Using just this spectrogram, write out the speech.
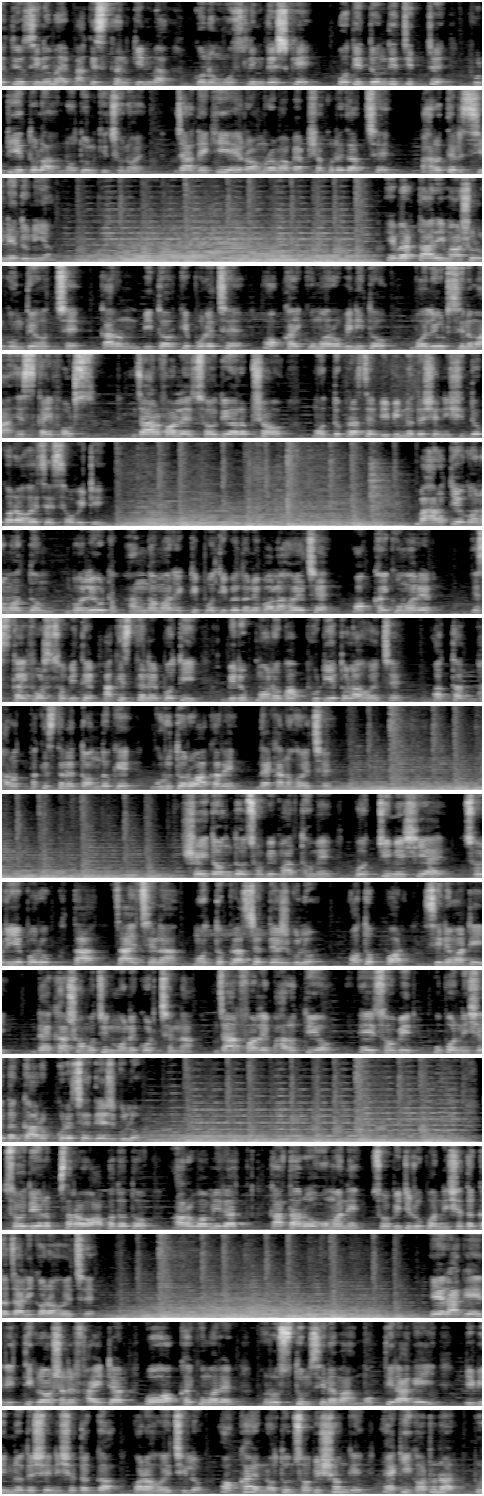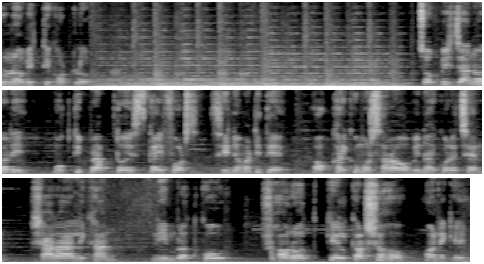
ভারতীয় সিনেমায় পাকিস্তান কিংবা কোনো মুসলিম দেশকে প্রতিদ্বন্দ্বী চিত্রে ফুটিয়ে তোলা নতুন কিছু নয়, যা দেখিয়ে রমরমা ব্যবসা করে যাচ্ছে ভারতের সিনে দুনিয়া। এবার তারই মাসুল গুনতে হচ্ছে, কারণ বিতর্কে পড়েছে অক্ষয় কুমার অভিনীত বলিউড সিনেমা স্কাই ফোর্স, যার ফলে সৌদি আরব সহ মধ্যপ্রাচ্যের বিভিন্ন দেশে নিষিদ্ধ করা হয়েছে ছবিটি। ভারতীয় গণমাধ্যম বলিউড হাঙ্গামার একটি প্রতিবেদনে বলা হয়েছে, অক্ষয় কুমারের স্কাইফোর্স ছবিতে পাকিস্তানের প্রতি বিরূপ মনোভাব ফুটিয়ে তোলা হয়েছে, অর্থাৎ ভারত পাকিস্তানের দ্বন্দ্বকে গুরুতর আকারে দেখানো হয়েছে। সেই দ্বন্দ্ব ছবির মাধ্যমে পশ্চিম এশিয়ায় ছড়িয়ে পড়ুক তা চাইছে না মধ্যপ্রাচ্যের দেশগুলো, অতঃপর সিনেমাটি দেখা সমচীন মনে করছেন না, যার ফলে ভারতীয় এই ছবির উপর নিষেধাজ্ঞা আরোপ করেছে দেশগুলো। সৌদি আরব ছাড়াও আপাতত আরব আমিরাত, কাতার ও ওমানে ছবিটির উপর নিষেধাজ্ঞা জারি করা হয়েছে। এর আগে ঋত্বিক রোশনের ফাইটার ও অক্ষয় কুমারের রুস্তুম সিনেমা মুক্তির আগেই বিভিন্ন দেশে নিষেধাজ্ঞা করা হয়েছিল। অক্ষয়ের নতুন ছবির সঙ্গে একই ঘটনার পুনরাবৃত্তি ঘটল। চব্বিশ জানুয়ারি মুক্তিপ্রাপ্ত স্কাইফোর্স সিনেমাটিতে অক্ষয় কুমার ছাড়াও অভিনয় করেছেন। সারা আলী খান, নিমরত কৌর, শরৎ কেলকার সহ অনেকে।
